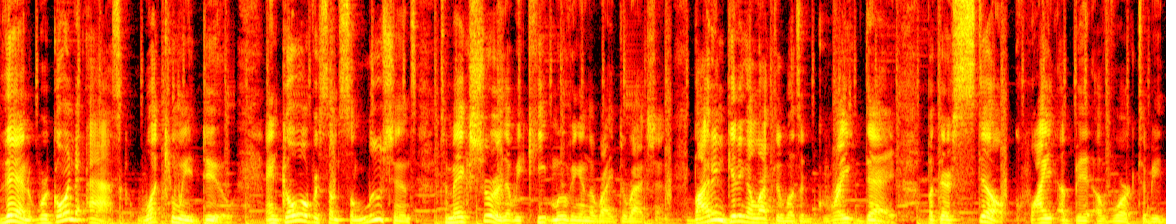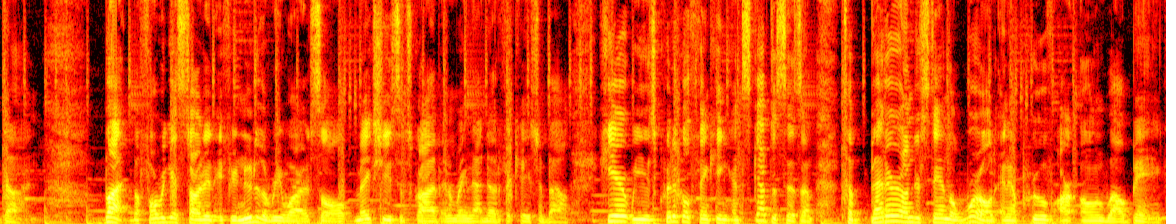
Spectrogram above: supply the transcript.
Then we're going to ask, what can we do? And go over some solutions to make sure that we keep moving in the right direction. Biden getting elected was a great day, but there's still quite a bit of work to be done. But before we get started, if you're new to The Rewired Soul, make sure you subscribe and ring that notification bell. Here, we use critical thinking and skepticism to better understand the world and improve our own well-being.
